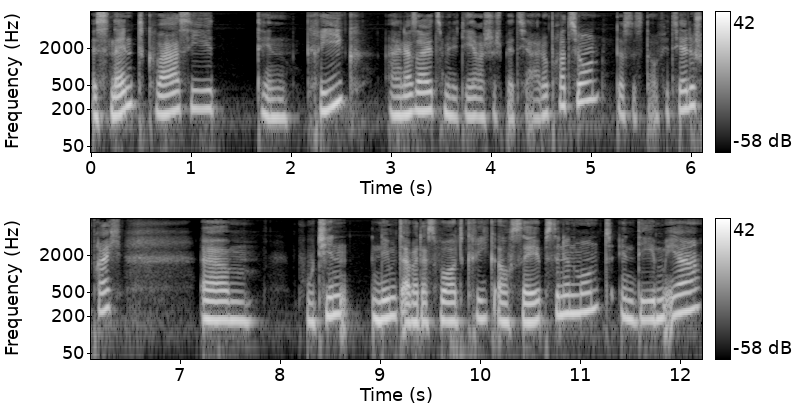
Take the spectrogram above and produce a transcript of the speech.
Es nennt quasi den Krieg einerseits militärische Spezialoperation, das ist der offizielle Sprech. Ähm, Putin nimmt aber das Wort Krieg auch selbst in den Mund, indem er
